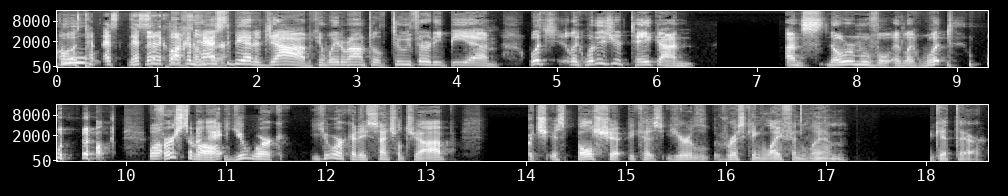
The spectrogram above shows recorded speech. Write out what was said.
Oh, Who- ten, that's that's that o'clock fucking has to be at a job. Can wait around till two thirty p.m. What's like? What is your take on on snow removal and like what? Well, first of all, I- you work you work an essential job, which is bullshit because you're risking life and limb to get there.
